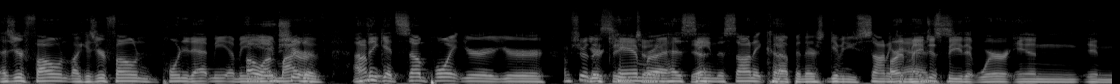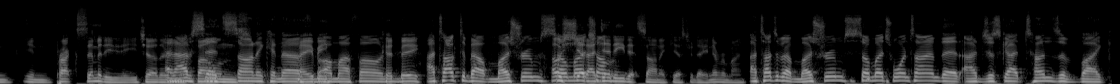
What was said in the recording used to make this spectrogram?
As your phone, like as your phone pointed at me, I mean, Oh, I'm might sure. have. I I'm- think at some point your your I'm sure your they see each camera has Yeah. seen the Sonic Cup and they're giving you Sonic. or it may just be that we're in in in proximity to each other, And the I've said Sonic enough maybe. on my phone. Could be. I talked about mushrooms so oh shit! much. I on- did eat at Sonic yesterday. Never mind. I talked about mushrooms so much one time that I just got tons of like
